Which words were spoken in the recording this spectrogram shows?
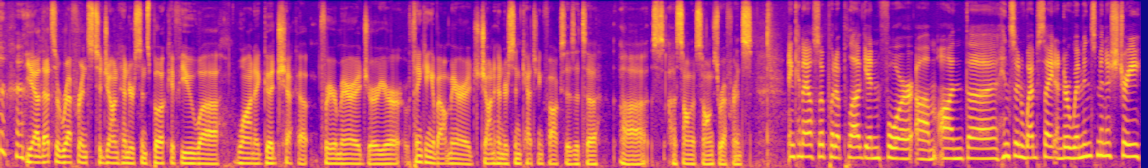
yeah, that's a reference to John Henderson's book. If you uh, want a good checkup for your marriage or you're thinking about marriage, John Henderson, Catching Foxes, it's a, uh, a Song of Songs reference. And can I also put a plug in for um, on the Hinson website under women's ministry?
